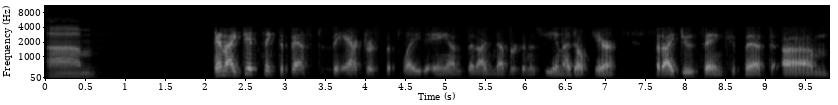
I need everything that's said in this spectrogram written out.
Um. and I did think the best the actress that played Anne that I'm never going to see and I don't care, but I do think that um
